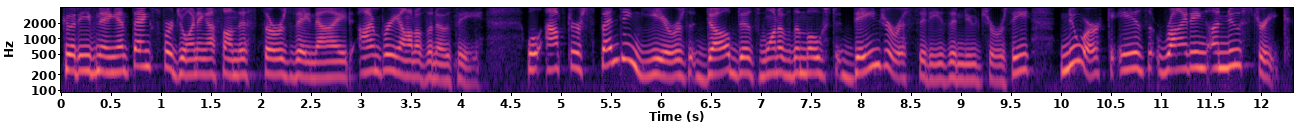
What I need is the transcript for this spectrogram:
Good evening and thanks for joining us on this Thursday night. I'm Briana Vannozzi. Well, after spending years dubbed as one of the most dangerous cities in New Jersey, Newark is riding a new streak,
